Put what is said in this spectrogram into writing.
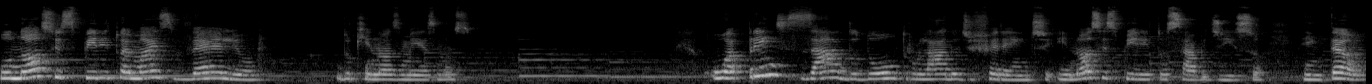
o nosso espírito é mais velho do que nós mesmos. O aprendizado do outro lado é diferente e nosso espírito sabe disso. Então,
